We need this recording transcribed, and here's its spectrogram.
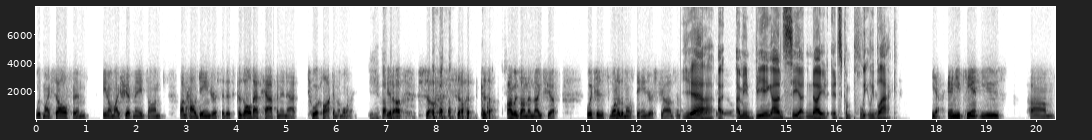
with myself and you know my shipmates on on how dangerous it is because all that's happening at two o'clock in the morning. Yeah. You know, so so because I was on the night shift which is one of the most dangerous jobs. yeah. I, I, mean, being on sea at night, it's completely black. Yeah. And you can't use um,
